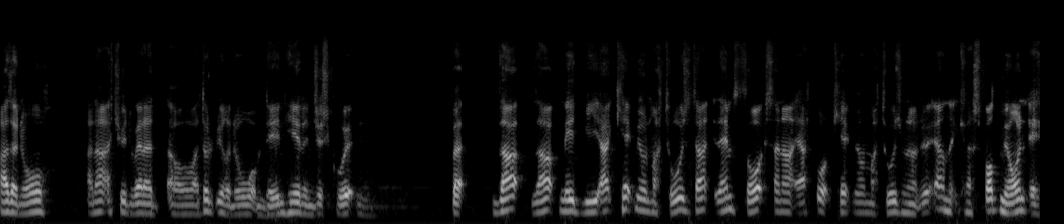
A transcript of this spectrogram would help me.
I don't know, an attitude where I, oh, I don't really know what I'm doing here and just go out and, but that that made me, that kept me on my toes. That them thoughts in that airport kept me on my toes when I went out there, and it kind of spurred me on to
